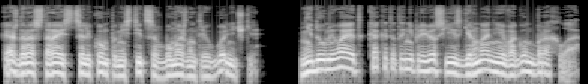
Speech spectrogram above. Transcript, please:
каждый раз стараясь целиком поместиться в бумажном треугольничке, недоумевает, как это ты не привез ей из Германии вагон барахла,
